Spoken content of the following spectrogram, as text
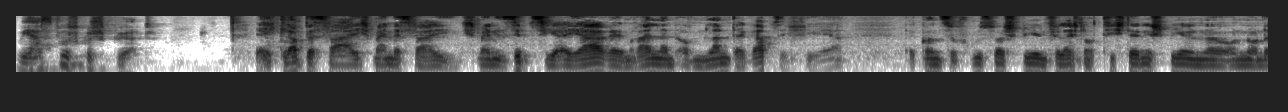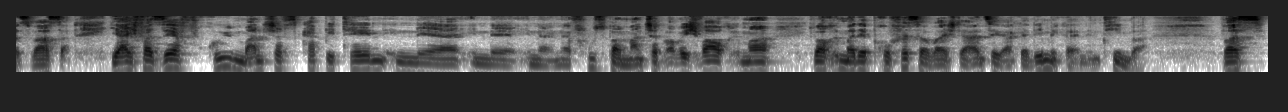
wie hast du es gespürt? Ich glaube, das war, ich meine, das war, ich meine, die 70er Jahre im Rheinland auf dem Land, da gab es nicht viel, ja. Da konntest du Fußball spielen, vielleicht noch Tischtennis spielen und, und das war's dann. Ja, ich war sehr früh Mannschaftskapitän in der, in der, in der, in der Fußballmannschaft, aber ich war auch immer, ich war auch immer der Professor, weil ich der einzige Akademiker in dem Team war. Was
